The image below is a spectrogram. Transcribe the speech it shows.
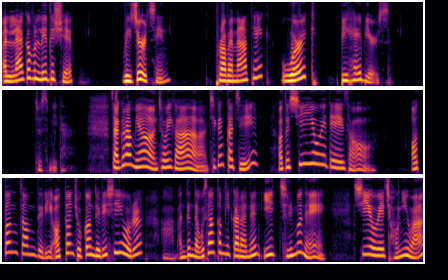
A lack of leadership results in problematic work behaviors. 좋습니다. 자, 그러면 저희가 지금까지 어떤 CEO에 대해서 어떤 점들이, 어떤 조건들이 CEO를 아, 만든다고 생각합니까? 라는 이 질문에 CEO의 정의와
